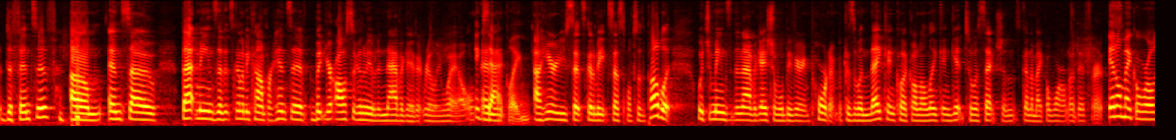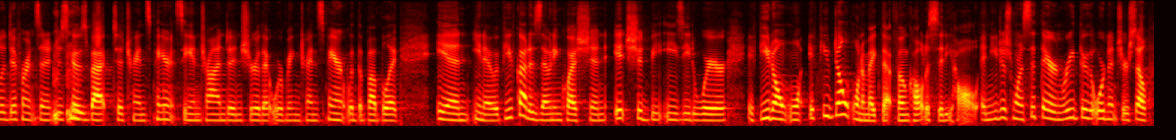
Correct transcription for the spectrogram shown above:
defensive. Um, and so that means that it's going to be comprehensive, but you're also going to be able to navigate it really well. And Exactly. I hear you say it's going to be accessible to the public, which means the navigation will be very important because when they can click on a link and get to a section, it's going to make a world of difference. It'll make a world of difference, and it just goes back to transparency and trying to ensure that we're being transparent with the public. In you know, if you've got a zoning question, it should be easy to where if you don't want if you don't want to make that phone call to City Hall and you just want to sit there and read through the ordinance yourself,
